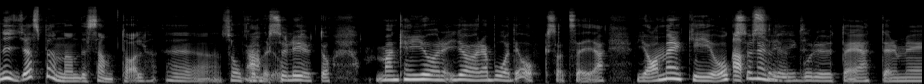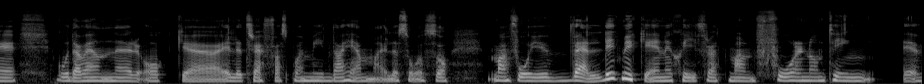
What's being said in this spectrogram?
nya spännande samtal eh, som kommer Absolut. upp. Och man kan göra, göra både och, så att säga. Jag märker ju också Absolut. när vi går ut och äter med goda vänner och, eh, eller träffas på en middag hemma eller så, så man får ju väldigt mycket energi för att man får någonting eh,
